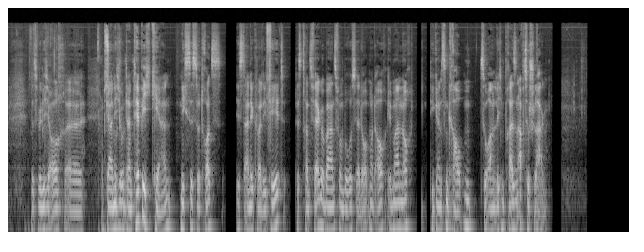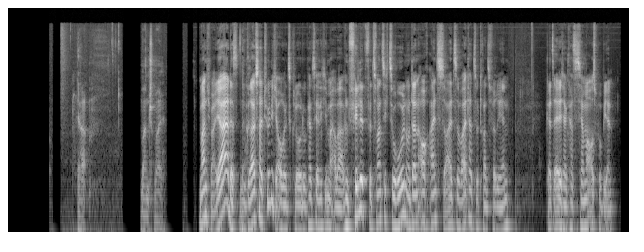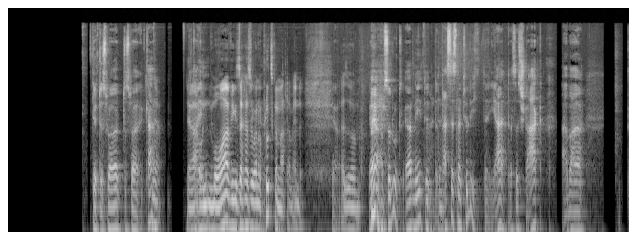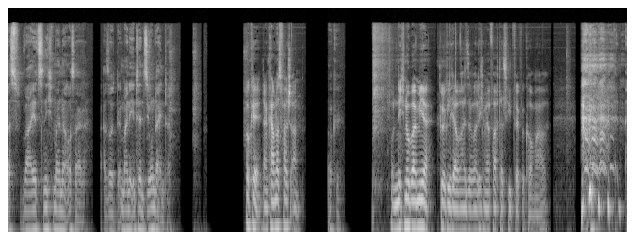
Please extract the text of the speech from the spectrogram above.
Das will ich auch äh, gar nicht unter den Teppich kehren. Nichtsdestotrotz ist eine Qualität des Transfergebahns von Borussia Dortmund auch immer noch die ganzen Graupen zu ordentlichen Preisen abzuschlagen. Ja, manchmal. Manchmal, ja, das, ja. du greifst natürlich auch ins Klo. Du kannst ja nicht immer, aber einen Philipp für 20 zu holen und dann auch eins zu eins so weiter zu transferieren, ganz ehrlich, dann kannst du es ja mal ausprobieren. Ja, das war, das war klar. Ja. Ja, Nein. und Moore, wie gesagt, hat sogar noch Plus gemacht am Ende. Ja, also, ja, ja absolut. Ja, nee, das ist natürlich, ja, das ist stark, aber das war jetzt nicht meine Aussage. Also meine Intention dahinter. Okay, dann kam das falsch an. Okay. Und nicht nur bei mir, glücklicherweise, weil ich mehrfach das Feedback bekommen habe.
